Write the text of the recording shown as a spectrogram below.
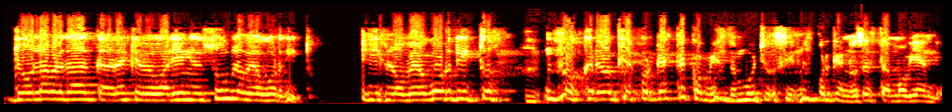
yo la verdad cada vez que veo a alguien en Zoom lo veo gordito. Y lo veo gordito, no creo que es porque esté comiendo mucho, sino porque no se está moviendo.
